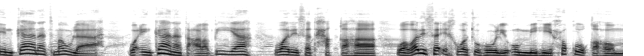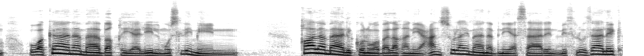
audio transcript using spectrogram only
إن كانت مولاه وإن كانت عربية ورثت حقها وورث إخوته لأمه حقوقهم وكان ما بقي للمسلمين. قال مالك وبلغني عن سليمان بن يسار مثل ذلك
